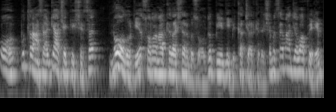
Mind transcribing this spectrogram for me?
O bu transfer gerçekleşirse ne olur diye soran arkadaşlarımız oldu. Bildiği birkaç arkadaşımız. Hemen cevap vereyim.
